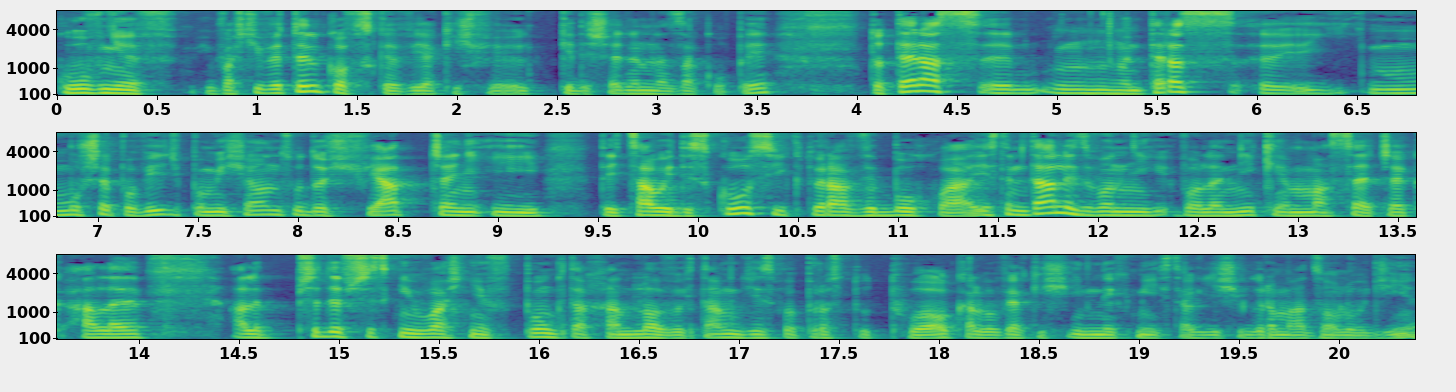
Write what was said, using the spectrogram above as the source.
głównie w, właściwie tylko w sklepie jakiś, kiedy szedłem na zakupy, to teraz, y, mm, teraz y, muszę powiedzieć, po miesiącu doświadczeń i tej całej dyskusji, która wybuchła, jestem dalej zwolennikiem maseczek, ale, ale przede wszystkim właśnie w punktach handlowych, tam gdzie jest po prostu tłok, albo w jakichś innych miejscach, gdzie się gromadzą ludzi,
